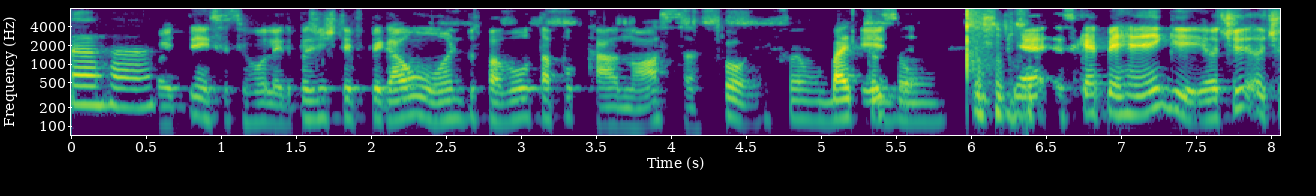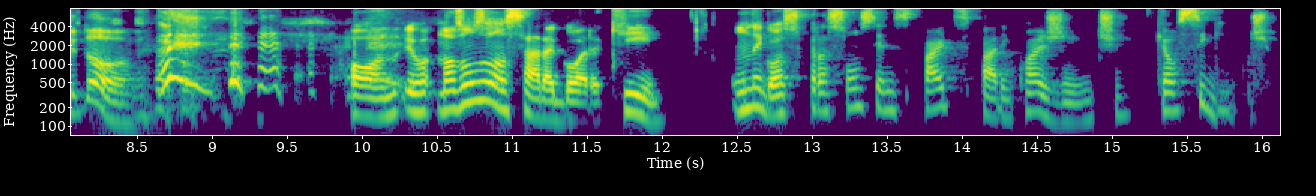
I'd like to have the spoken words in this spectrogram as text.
Aham. Foi tenso esse rolê. Depois a gente teve que pegar um ônibus pra voltar pro carro. Nossa. Foi, foi um um. Quer, você quer perrengue? Eu te, eu te dou. Ó, eu- nós vamos lançar agora aqui um negócio para Soncenes participarem com a gente, que é o seguinte.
